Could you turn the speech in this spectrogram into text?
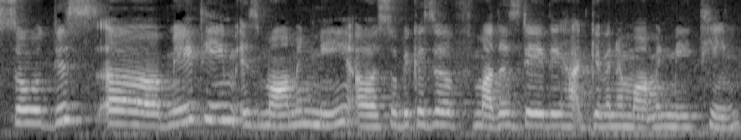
so this uh, May theme is mom and me. Uh, so because of Mother's Day, they had given a mom and me theme.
